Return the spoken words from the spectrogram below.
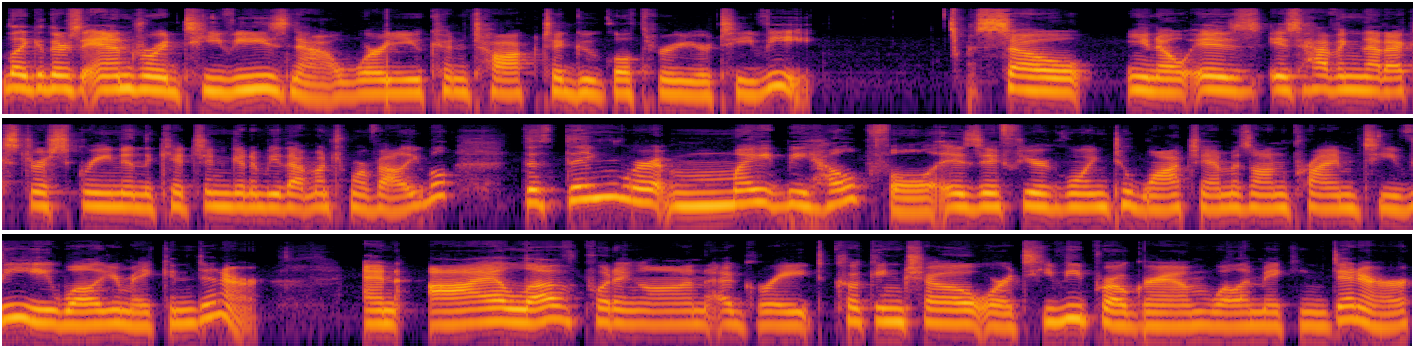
like there's Android TVs now where you can talk to Google through your TV. So you know is is having that extra screen in the kitchen going to be that much more valuable? The thing where it might be helpful is if you're going to watch amazon prime tv while you're making dinner. And i love putting on a great cooking show or a tv program while i'm making dinner.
